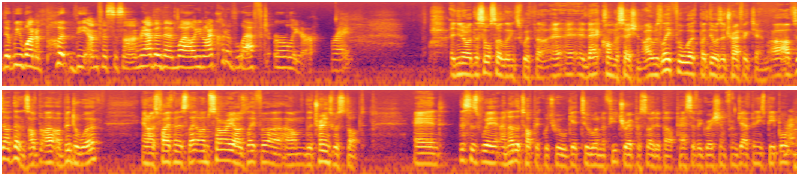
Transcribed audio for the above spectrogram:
that we want to put the emphasis on, rather than, well, you know, I could have left earlier, right? And you know what? This also links with uh, a- a- that conversation. I was late for work, but there was a traffic jam. I- I've, I've done this. I've, I've been to work, and I was five minutes late. I'm sorry, I was late for uh, um, the trains were stopped. And this is where another topic, which we will get to on a future episode about passive aggression from Japanese people. Right.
